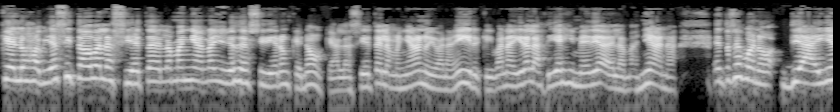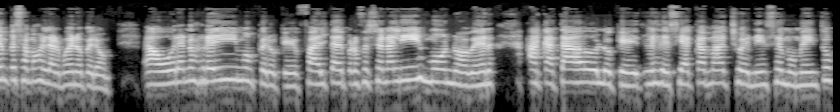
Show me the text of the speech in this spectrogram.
que los había citado a las 7 de la mañana y ellos decidieron que no, que a las 7 de la mañana no iban a ir, que iban a ir a las 10 y media de la mañana. Entonces, bueno, de ahí empezamos a hablar, bueno, pero ahora nos reímos, pero que falta de profesionalismo, no haber acatado lo que les decía Camacho en ese momento.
